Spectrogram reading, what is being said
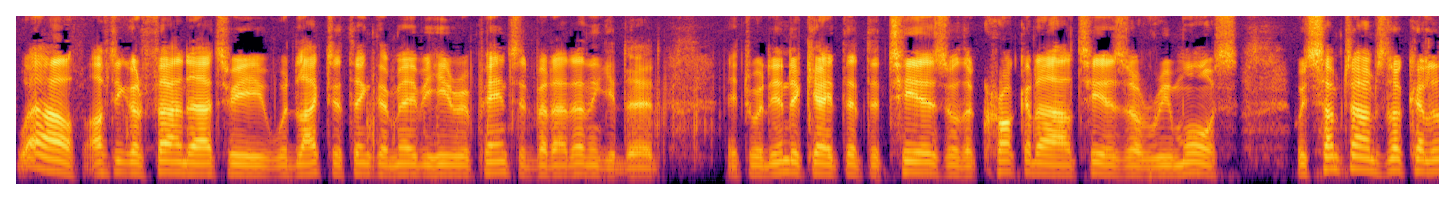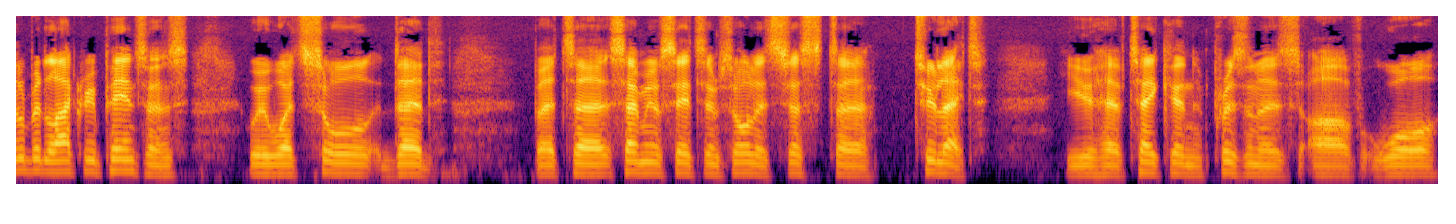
Well, after he got found out, we would like to think that maybe he repented, but I don't think he did. It would indicate that the tears or the crocodile tears of remorse, which sometimes look a little bit like repentance, were what Saul did. But uh, Samuel said to him, Saul, it's just uh, too late. You have taken prisoners of war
